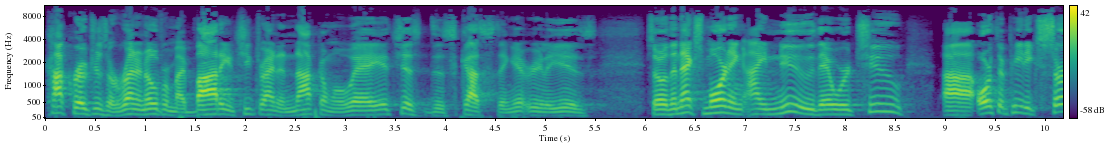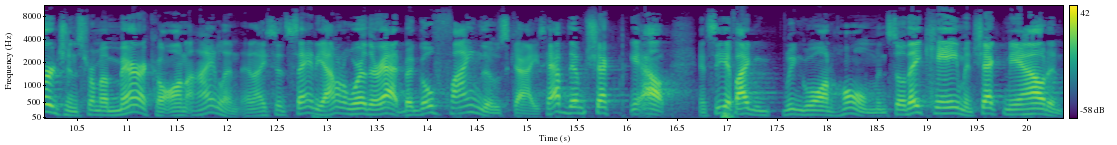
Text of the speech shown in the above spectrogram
cockroaches are running over my body and she's trying to knock them away. It's just disgusting. It really is. So the next morning I knew there were two uh, orthopedic surgeons from America on island. And I said, Sandy, I don't know where they're at, but go find those guys. Have them check me out and see if I can, we can go on home. And so they came and checked me out and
